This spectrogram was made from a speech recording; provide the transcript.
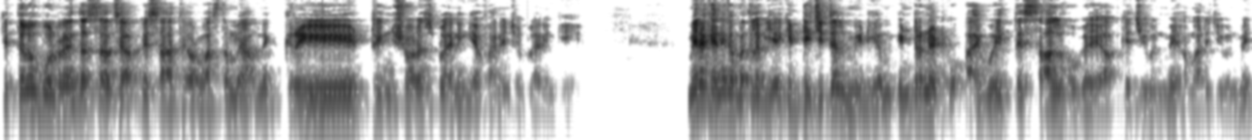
कितने लोग बोल रहे हैं दस साल से आपके साथ हैं और वास्तव में आपने ग्रेट इंश्योरेंस प्लानिंग या फाइनेंशियल प्लानिंग की है? मेरा कहने का मतलब यह है कि डिजिटल मीडियम इंटरनेट को आए हुए इतने साल हो गए आपके जीवन में, हमारे जीवन में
